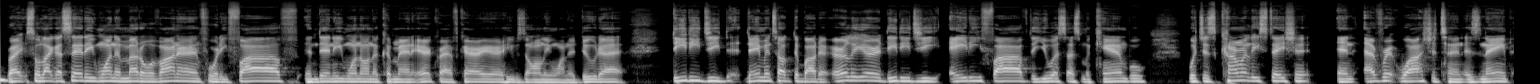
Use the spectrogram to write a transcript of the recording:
Right. So, like I said, he won the Medal of Honor in 45, and then he went on a command aircraft carrier. He was the only one to do that. DDG, Damon talked about it earlier. DDG 85, the USS McCampbell, which is currently stationed in Everett, Washington, is named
